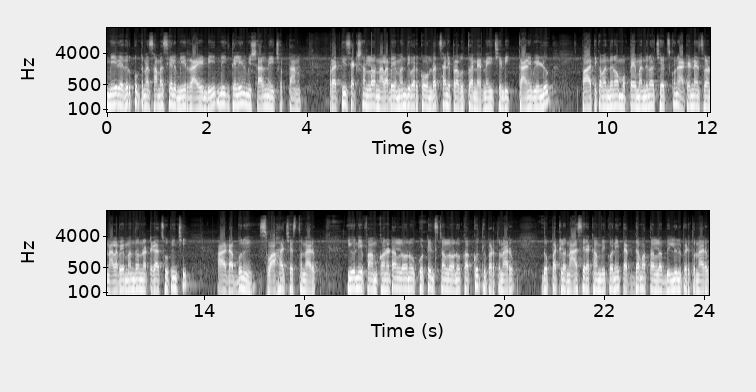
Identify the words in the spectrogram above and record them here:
మీరు ఎదుర్కొంటున్న సమస్యలు మీరు రాయండి మీకు తెలియని విషయాలు నేను చెప్తాను. ప్రతి సెక్షన్లో నలభై మంది వరకు ఉండొచ్చని ప్రభుత్వం నిర్ణయించింది. కానీ వీళ్ళు పాతిక మందినో ముప్పై మందినో చేర్చుకుని అటెండెన్స్లో నలభై మంది ఉన్నట్టుగా చూపించి ఆ డబ్బుని స్వాహా చేస్తున్నారు. యూనిఫామ్ కొనటంలోనూ కుట్టించడంలోనూ కక్కుర్తి పడుతున్నారు. దుప్పట్లు నాసి రకంవి కొని పెద్ద మొత్తంలో బిల్లులు పెడుతున్నారు.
